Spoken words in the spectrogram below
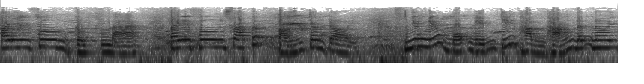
Tây phương cực lạc Tây phương xa tích tận chân trời. Nhưng nếu một niệm chí thành thẳng đến nơi,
